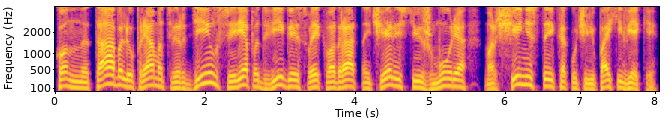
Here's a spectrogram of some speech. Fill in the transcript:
коннетабль упрямо твердил, свирепо двигая своей квадратной челюстью и жмуря морщинистые, как у черепахи, веки.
